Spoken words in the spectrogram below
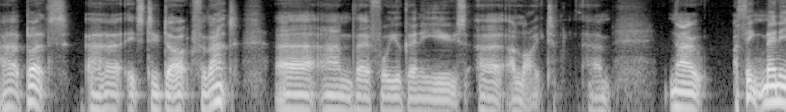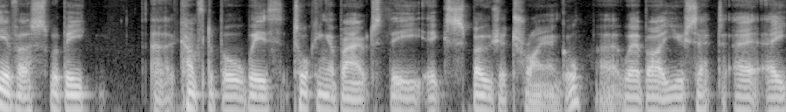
uh, but uh, it's too dark for that, uh, and therefore you're going to use uh, a light. Um, now, I think many of us would be uh, comfortable with talking about the exposure triangle, uh, whereby you set a, a,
